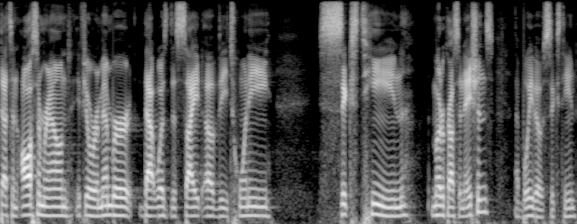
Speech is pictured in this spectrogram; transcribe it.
that's an awesome round. If you'll remember, that was the site of the 2016 Motocross of Nations. I believe it was 16,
